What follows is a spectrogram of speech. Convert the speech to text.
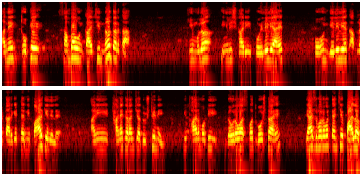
अनेक धोके सांभाळून काळजी न करता ही मुलं इंग्लिश खाडी पोहलेली आहेत पोहून गेलेली आहेत. आपलं टार्गेट त्यांनी पार केलेलं आहे. आणि ठाणेकरांच्या दृष्टीने ही फार मोठी गौरवास्पद गोष्ट आहे. त्याचबरोबर त्यांचे पालक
